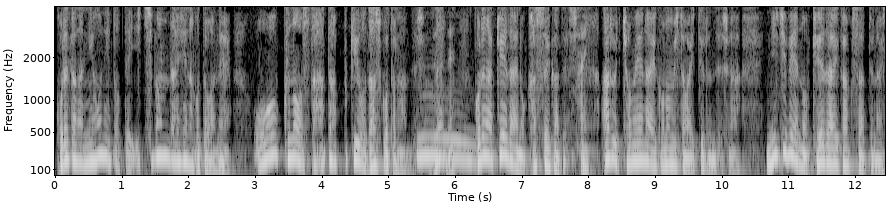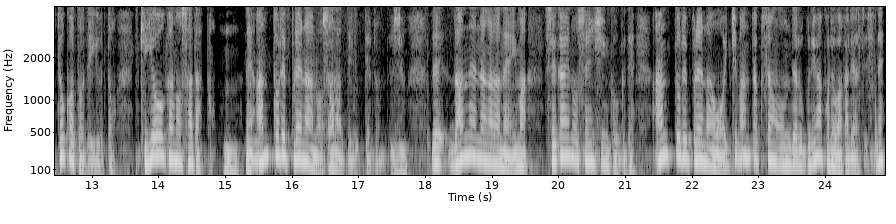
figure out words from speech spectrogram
これから日本にとって一番大事なことはね、多くのスタートアップ企業を出すことなんですよね。これが経済の活性化です。はいある著名なエコノミストが言ってるんですが、日米の経済格差っていうのは一言で言うと、起業家の差だと、ね、アントレプレナーの差だって言ってるんですよ。で、残念ながらね、今、世界の先進国で、アントレプレナーを一番たくさん生んでる国は、これ分かりやすいですね。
